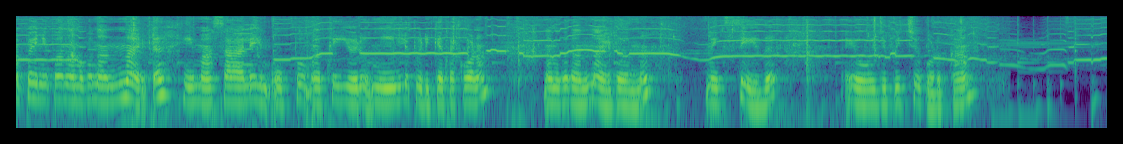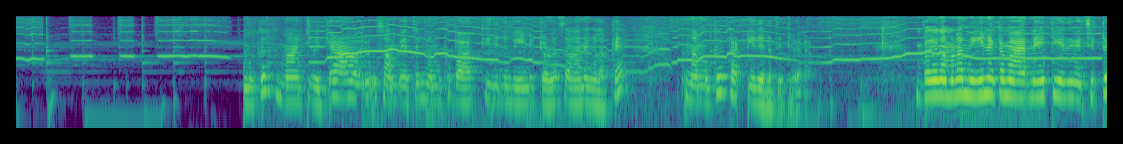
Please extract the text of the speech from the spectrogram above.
അപ്പോൾ ഇനിയിപ്പോൾ നമുക്ക് നന്നായിട്ട് ഈ മസാലയും ഉപ്പും ഒക്കെ ഈ ഒരു മീനിൽ പിടിക്കത്തക്കോണം നമുക്ക് നന്നായിട്ട് ഒന്ന് മിക്സ് ചെയ്ത് യോജിപ്പിച്ച് കൊടുക്കാം. നമുക്ക് മാറ്റി വയ്ക്കാം ആ ഒരു സമയത്തിൽ നമുക്ക് ബാക്കി ഇതിന് വേണ്ടിയിട്ടുള്ള സാധനങ്ങളൊക്കെ നമുക്ക് കട്ട് ചെയ്തെടുത്തിട്ട് വരാം. അപ്പോൾ നമ്മുടെ മീനൊക്കെ മാരിനേറ്റ് ചെയ്ത് വെച്ചിട്ട്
